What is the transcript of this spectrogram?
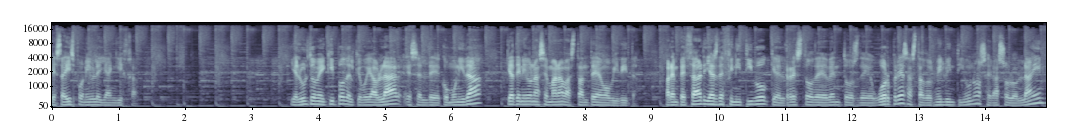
que está disponible ya en GitHub. Y el último equipo del que voy a hablar es el de comunidad, que ha tenido una semana bastante movidita. Para empezar, ya es definitivo que el resto de eventos de WordPress hasta 2021 será solo online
